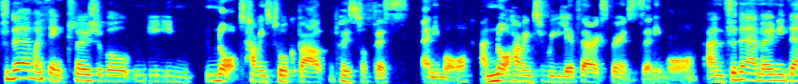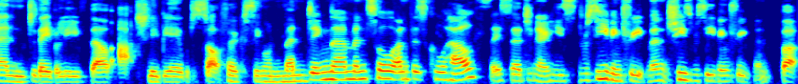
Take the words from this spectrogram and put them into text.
For them, I think closure will mean not having to talk about the post office anymore and not having to relive their experiences anymore. And for them, only then do they believe they'll actually be able to start focusing on mending their mental and physical health. They said, you know, he's receiving treatment, she's receiving treatment, but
